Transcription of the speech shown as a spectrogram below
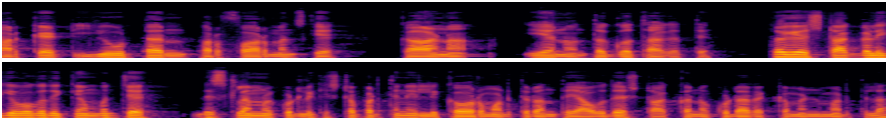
ಮಾರ್ಕೆಟ್ ಯೂ ಟರ್ನ್ ಪರ್ಫಾರ್ಮೆನ್ಸ್ಗೆ ಕಾರಣ ಏನು ಅಂತ ಗೊತ್ತಾಗುತ್ತೆ. ಹಾಗೆ ಸ್ಟಾಕ್ಗಳಿಗೆ ಹೋಗೋದಕ್ಕೆ ಮುಂಚೆ ಡಿಸ್ಕ್ಲೈಮರ್ ಕೊಡ್ಲಿಕ್ಕೆ ಇಷ್ಟಪಡ್ತೀನಿ. ಇಲ್ಲಿ ಕವರ್ ಮಾಡ್ತಿರೋಂಥ ಯಾವುದೇ ಸ್ಟಾಕನ್ನು ಕೂಡ ರೆಕಮೆಂಡ್ ಮಾಡ್ತಿಲ್ಲ.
